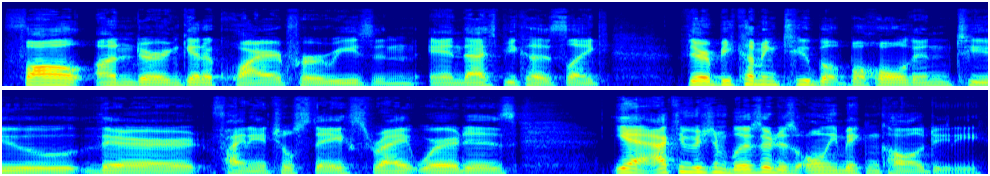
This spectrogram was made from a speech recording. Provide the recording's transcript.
fall under and get acquired for a reason, and that's because like they're becoming too beholden to their financial stakes, right? Where it is, yeah, Activision Blizzard is only making Call of Duty.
